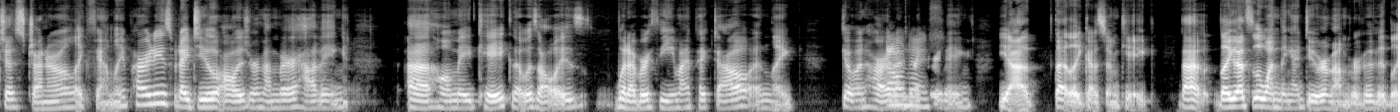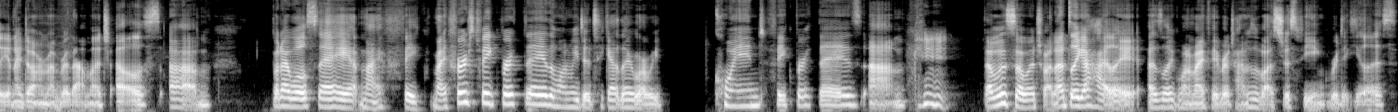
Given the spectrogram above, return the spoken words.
just general like family parties, but I do always remember having a homemade cake that was always whatever theme I picked out and like going hard Oh, on nice. decorating. Yeah, that like custom cake. That like that's the one thing I do remember vividly, and I don't remember that much else. Um, but I will say my fake my first fake birthday, the one we did together where we coined fake birthdays, um, that was so much fun. That's like a highlight as like one of my favorite times of us just being ridiculous.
